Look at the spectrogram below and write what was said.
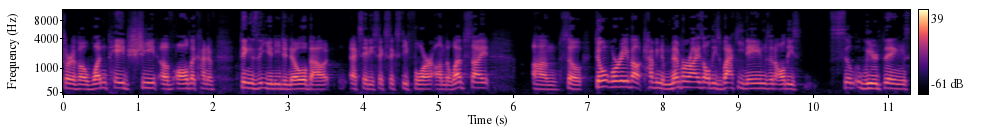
sort of a one-page sheet of all the kind of things that you need to know about x86-64 on the website. Um, so don't worry about having to memorize all these wacky names and all these weird things,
